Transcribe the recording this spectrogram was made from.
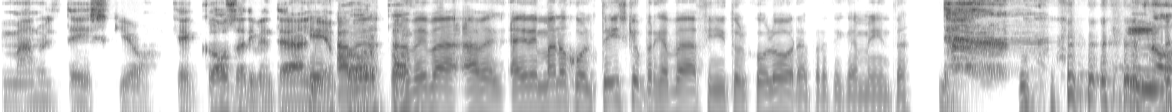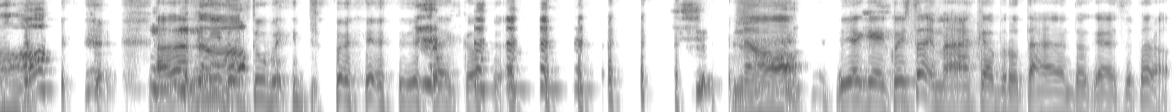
mano il teschio. Che cosa diventerà il Che mio ave- corpo? aveva, ave- era in mano col teschio perché aveva finito il colore praticamente. No. aveva No. finito il tubetto. No. Che questo è macabro tanto, cazzo, però.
